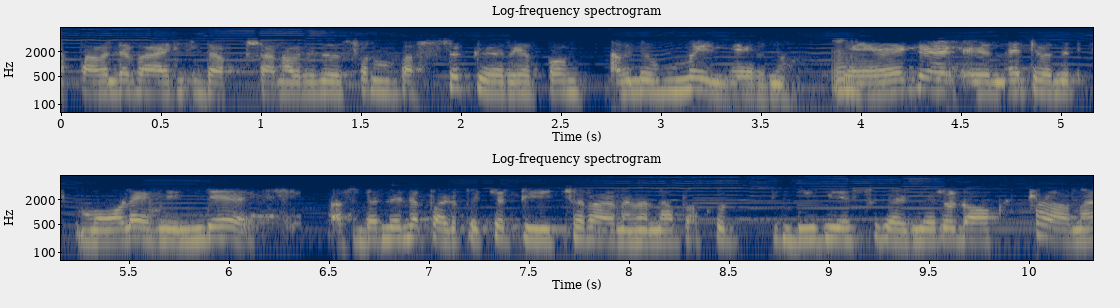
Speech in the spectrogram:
അപ്പൊ അവന്റെ ഭാര്യ ഡോക്ടറാണ്. ഒരു ദിവസം ബസ് കയറിയപ്പം അവന്റെ ഉമ്മ ഉണ്ടായിരുന്നു വേഗം എഴുന്നേറ്റ് വന്നിട്ട് മോളെ നിന്റെ ഹസ്ബൻഡിനെ പഠിപ്പിച്ച ടീച്ചറാണ് എന്നാ അപ്പൊ എം ബി ബി എസ് കഴിഞ്ഞൊരു ഡോക്ടറാണ്.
